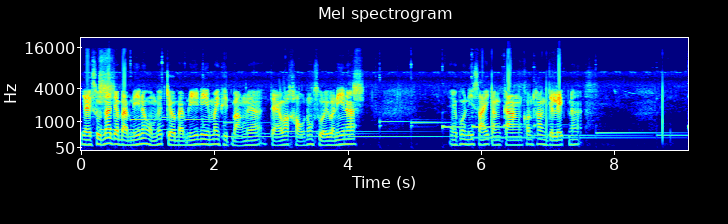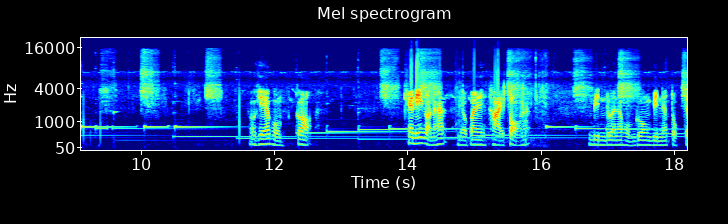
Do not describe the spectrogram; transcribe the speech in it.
ใหญ่สุดน่าจะแบบนี้นะผมถ้าเจอแบบนี้นี่ไม่ผิดหวังเลยนะแต่ว่าเขาต้องสวยกว่านี้นะไอ้พวกนี้ไซส์กลางๆ ค่อนข้างจะเล็กนะโอเคครับผมก็แค่นี้ก่อนนะฮะ เดี๋ยวไปถ่ายต่อนะ บินด้วยนะผมดวงบินนะตกใจ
